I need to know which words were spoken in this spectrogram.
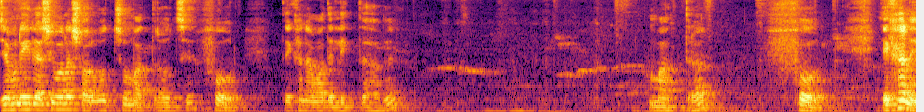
যেমন এই রাশিমালার সর্বোচ্চ মাত্রা হচ্ছে ফোর তো এখানে আমাদের লিখতে হবে মাত্রা ফোর এখানে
